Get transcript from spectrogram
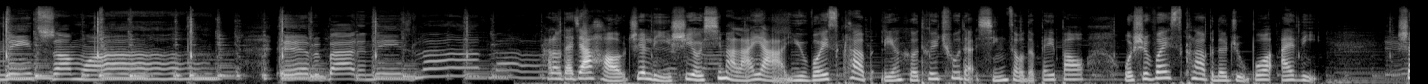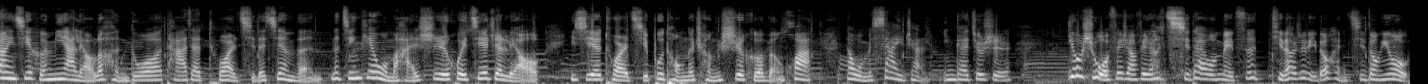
needs someone. Everybody needs love. Hello，大家好，这里是由喜马拉雅与 Voice Club 联合推出的《行走的背包》，我是 Voice Club 的主播 Ivy。上一期和米娅聊了很多她在土耳其的见闻，那今天我们还是会接着聊一些土耳其不同的城市和文化。那我们下一站应该就是，又是我非常非常期待，我每次提到这里都很激动，因为我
